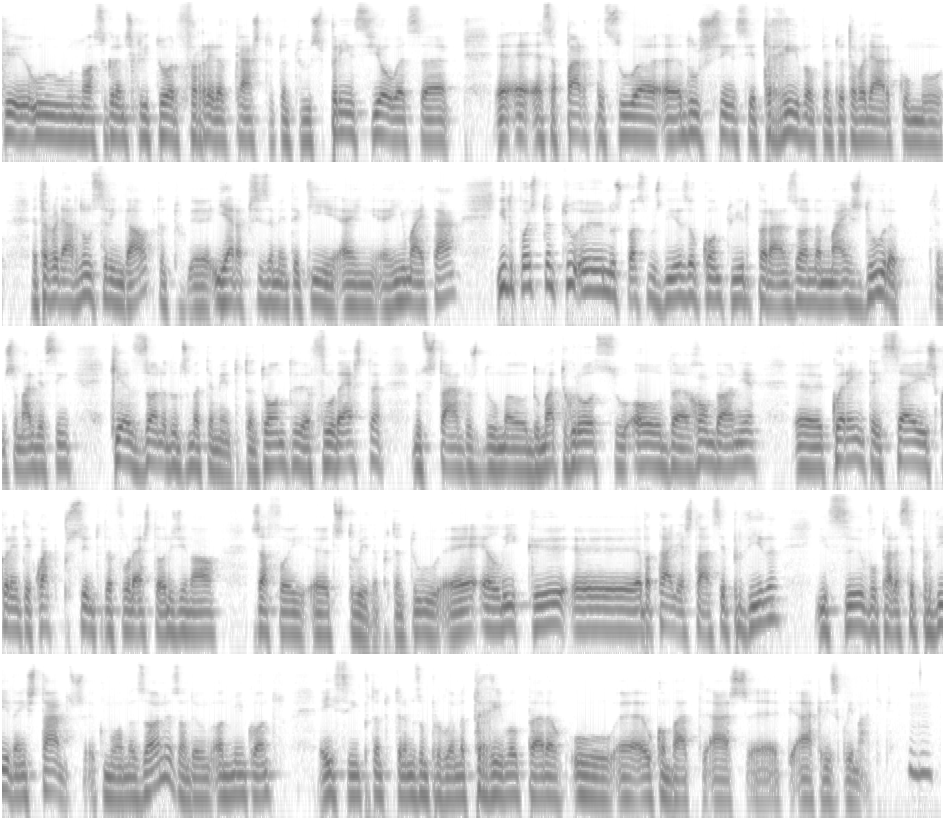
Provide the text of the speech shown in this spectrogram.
que o nosso grande escritor Ferreira de Castro, portanto, experienciou essa, essa parte da sua adolescência terrível, portanto, a trabalhar como a trabalhar num seringal, portanto, eh, e era precisamente aqui em, em Humaitá, e depois, portanto, eh, nos próximos dias eu conto ir para a zona mais dura, podemos chamar-lhe assim, que é a zona do desmatamento, portanto, onde a floresta, nos estados do, do Mato Grosso ou da Rondônia, 46, eh, 44% da floresta original já foi uh, destruída. Portanto, é ali que uh, a batalha está a ser perdida e se voltar a ser perdida em estados como o Amazonas, onde, eu, onde me encontro, aí sim, portanto, teremos um problema terrível para o, uh, o combate às, à crise climática. Uhum.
